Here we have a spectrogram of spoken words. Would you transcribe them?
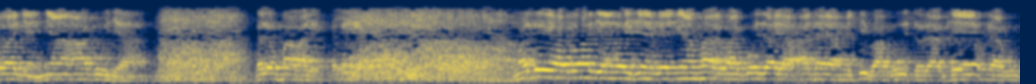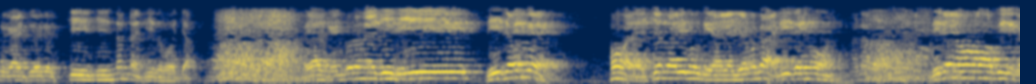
သွားခြင်းဉာဏ်အားကိုကြဘယ် လိုမှားပါလဲမသေးရသွားကြလို့ရှင်ပညာမတော်ကိုးစားရအားထားရမရှိပါဘူးဆိုတာဖြင့်ဥဒ္ဒဘုဒ္ဓကပြောတော့ကြည်ကြည်နတ်နတ်ကြီးသဘောကြောင့်ဘုရားခင်ကိုရမကြီးဒီဒီတိုင်းပဲဟောပါတယ်ရှင်သာရိပုတ္တရာလည်းယမကဒီတိုင်းဟောဒီတိုင်းဟောပြီးဒီက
